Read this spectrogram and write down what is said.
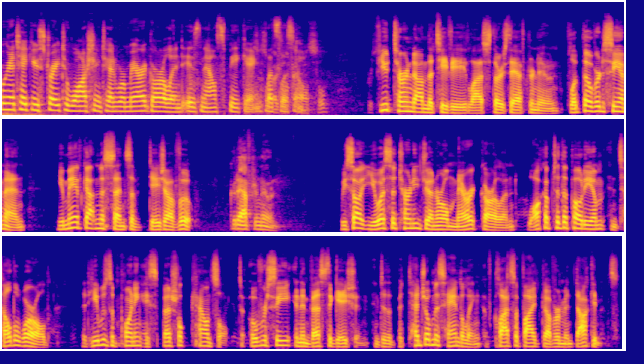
We're going to take you straight to Washington, where Merrick Garland is now speaking. Let's listen. If you turned on the TV last Thursday afternoon, flipped over to CNN, you may have gotten a sense of deja vu. Good afternoon. We saw U.S. Attorney General Merrick Garland walk up to the podium and tell the world that he was appointing a special counsel to oversee an investigation into the potential mishandling of classified government documents.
